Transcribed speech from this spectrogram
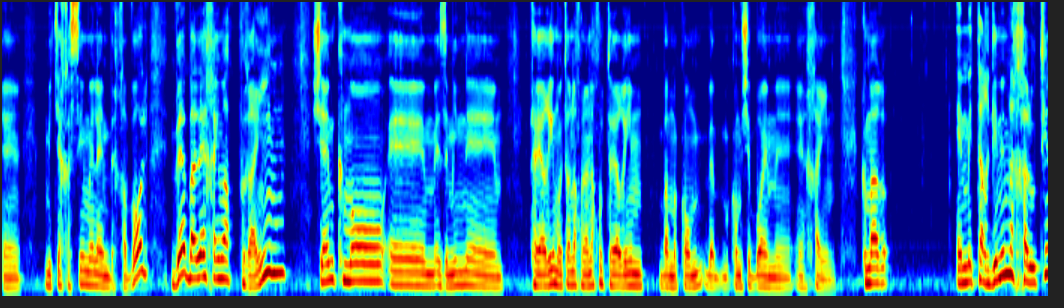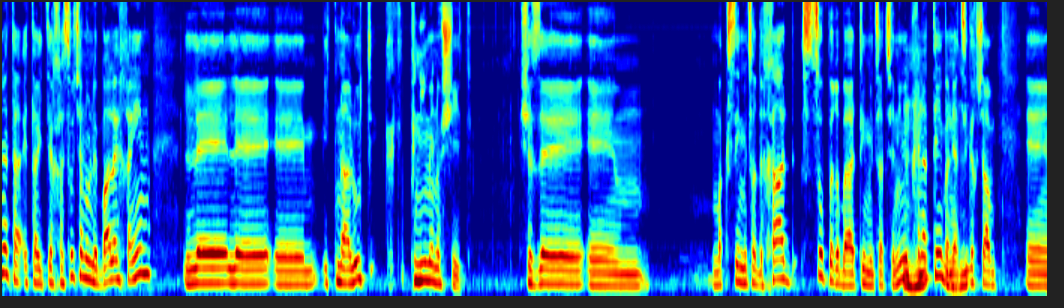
אה, מתייחסים אליהם בכבוד. ובעלי חיים הפראיים, שהם כמו אה, איזה מין... אה, תיירים, או יותר נכון, אנחנו תיירים במקום, במקום שבו הם אה, אה, חיים. כלומר, הם מתרגמים לחלוטין את, את ההתייחסות שלנו לבעלי חיים להתנהלות פנים אנושית, שזה אה, מקסים מצד אחד, סופר בעייתי מצד שני מבחינתי, ואני אציג עכשיו אה,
